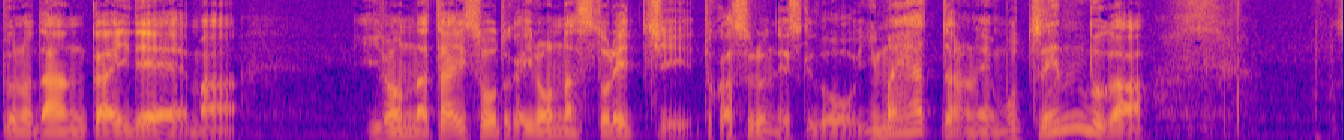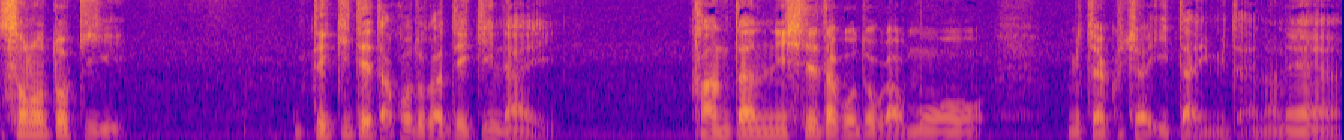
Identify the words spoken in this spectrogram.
プの段階で、まあ、いろんな体操とかいろんなストレッチとかするんですけど、今やったらね、もう全部が、その時、できてたことができない、簡単にしてたことがもう、めちゃくちゃ痛いみたいなね。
